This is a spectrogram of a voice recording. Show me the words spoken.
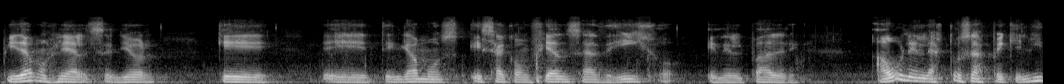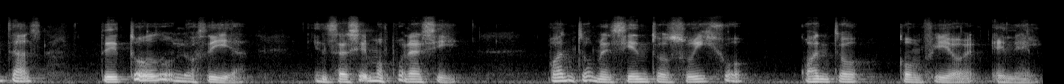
pidámosle al Señor que eh, tengamos esa confianza de hijo en el Padre, aún en las cosas pequeñitas de todos los días. Ensayemos por allí. ¿Cuánto me siento su hijo? ¿Cuánto confío en él?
